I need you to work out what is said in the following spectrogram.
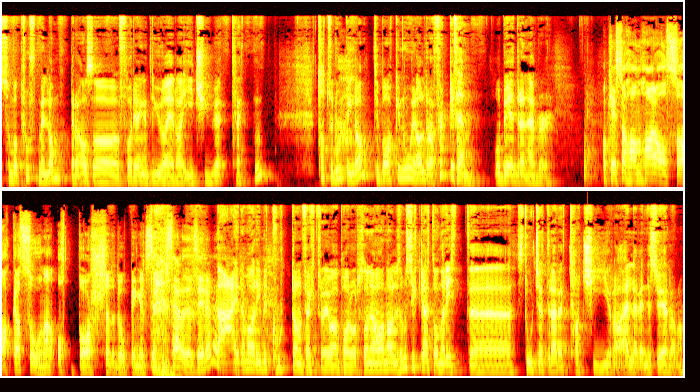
som var proff med Lampre, altså forgjengeren til UAE i 2013. Tatt for doping da, tilbake nå i en alder av 45 og bedre enn ever. Ok, Så han har altså akkurat sona en åtteårs dopingutstillelse? er det det du sier, eller? Nei, den var rimelig kort. Han fikk, tror jeg, var et par år. Så Han har liksom sykla et annet ritt, uh, stort sett det der Tachira eller Venezuela. Da.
